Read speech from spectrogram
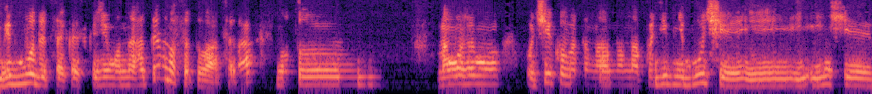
відбудеться якась, скажімо, негативна ситуація, так? ну то ми можемо очікувати на, на, на подібні бучі і, і інші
